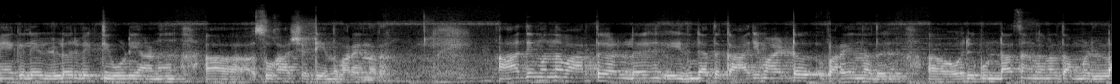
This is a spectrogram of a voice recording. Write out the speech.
മേഖലയിലുള്ള ഒരു വ്യക്തി കൂടിയാണ് സുഹാഷ് ഷെട്ടി എന്ന് പറയുന്നത്. ആദ്യം വന്ന വാർത്തകളിൽ ഇതിന്റെ അകത്ത് കാര്യമായിട്ട് പറയുന്നത് ഒരു ഗുണ്ടാ സംഘങ്ങൾ തമ്മിലുള്ള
